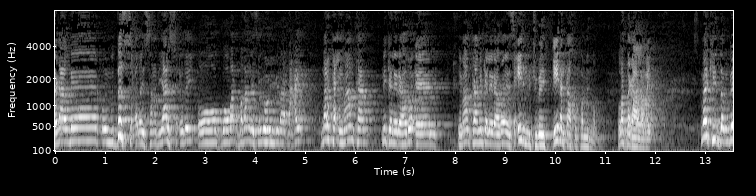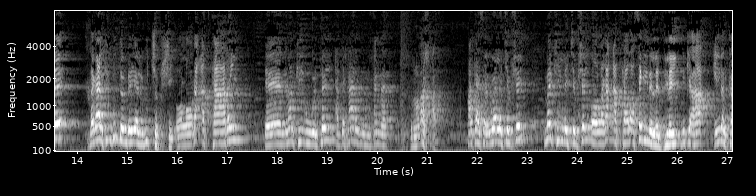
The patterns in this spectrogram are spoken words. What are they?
dagaal dheer oo muddo socday sanadyaal socday oo gooba badan la yskaga hor yimi baa dhacay. Marka imaamkan ninka la yidhaahdo imaamkan ninka la yidhahdo saciid ibnu jubayr ciidankaasu ka mid noqo la dagaalamay. Markii dambe dagaalkii ugu dambeeyaa lagu jabshay oo looga adkaaday nimankii uu watay cabdiraxmaan ibnu maxamed ibnu ashcar halkaasaa waa la jabshay. Markii la jabshay oo laga adkaado asagiina la dilay. Ninkii ahaa ciidanka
